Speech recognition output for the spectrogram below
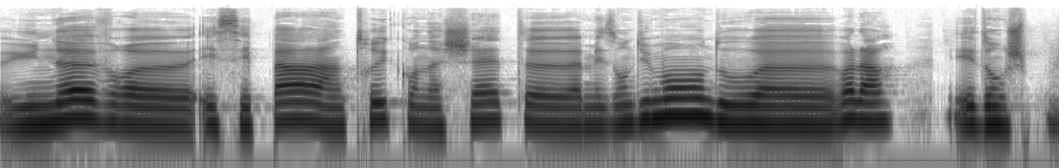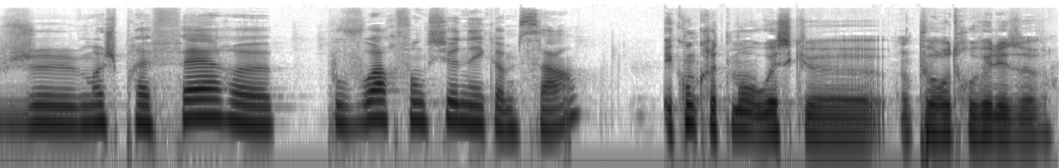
une œuvre et c'est pas un truc qu'on achète à Maison du Monde ou voilà. Et donc, je, moi, je préfère euh, pouvoir fonctionner comme ça. Et concrètement, où est-ce qu'on peut retrouver les œuvres?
